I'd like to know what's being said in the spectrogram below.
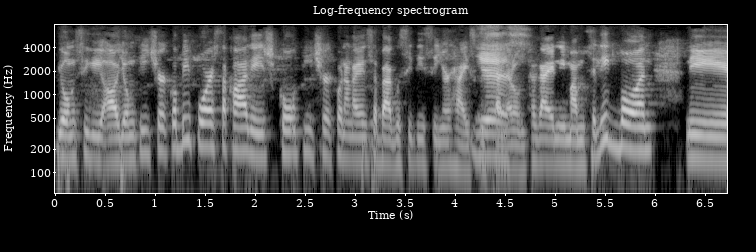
yung si uh, yung teacher ko before sa college, co-teacher ko na ngayon sa Bago City Senior High School. Yes. Kagaya ni Ma'am Siligbon, ni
